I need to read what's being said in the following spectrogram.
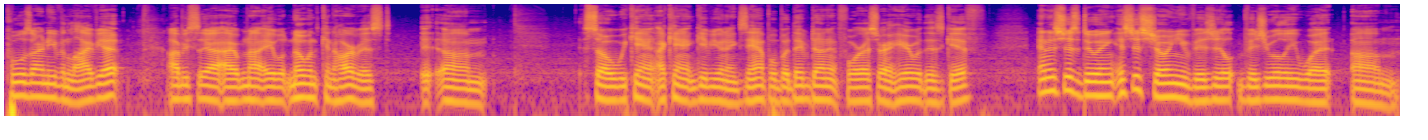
pools aren't even live yet. Obviously, I, am not able. No one can harvest. It, um, so we can't. I can't give you an example, but they've done it for us right here with this GIF, and it's just doing. It's just showing you visual visually what um,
